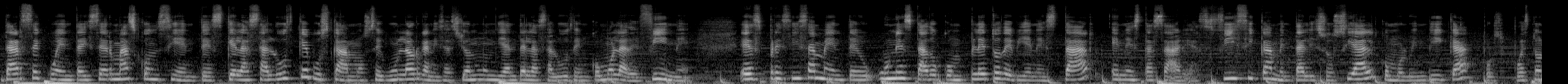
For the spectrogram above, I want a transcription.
darse cuenta y ser más conscientes que la salud que buscamos según la Organización Mundial de la Salud en cómo la define es precisamente un estado completo de bienestar en estas áreas, física, mental y social, como lo indica, por supuesto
